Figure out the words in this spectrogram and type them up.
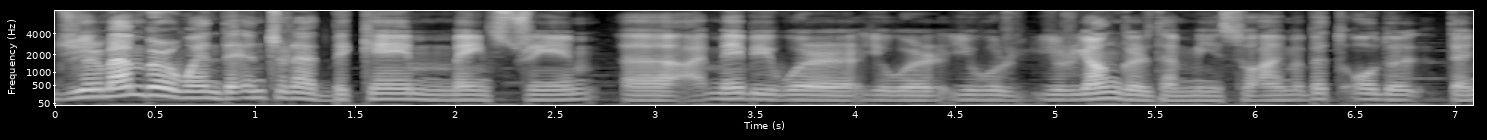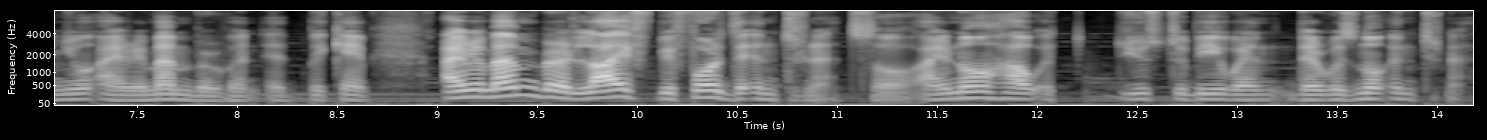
do you remember when the internet became mainstream? Uh, maybe were you were you were you're younger than me, so I'm a bit older than you. I remember when it became. I remember life before the internet, so I know how it used to be when there was no internet.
